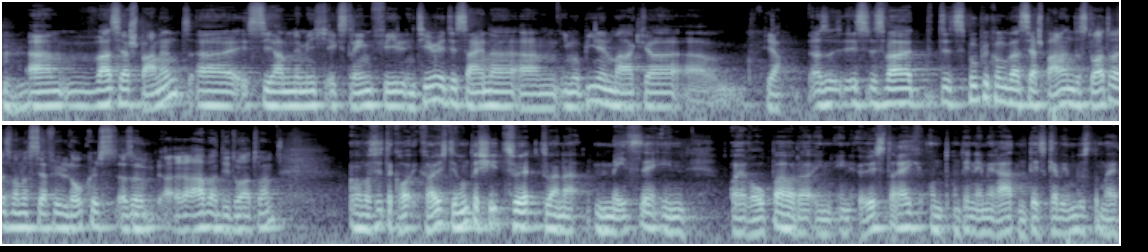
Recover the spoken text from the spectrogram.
Mhm. Ähm, war sehr spannend. Äh, sie haben nämlich extrem viel Interior Designer, ähm, Immobilienmakler, ähm, ja, also es, es, war, das Publikum war sehr spannend, das dort war. Es waren noch sehr viele Locals, also mhm. Araber, die dort waren. Aber was ist der größte Unterschied zu, zu einer Messe in Europa oder in, in Österreich und, und in den Emiraten. Das, glaube ich, musst du mal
